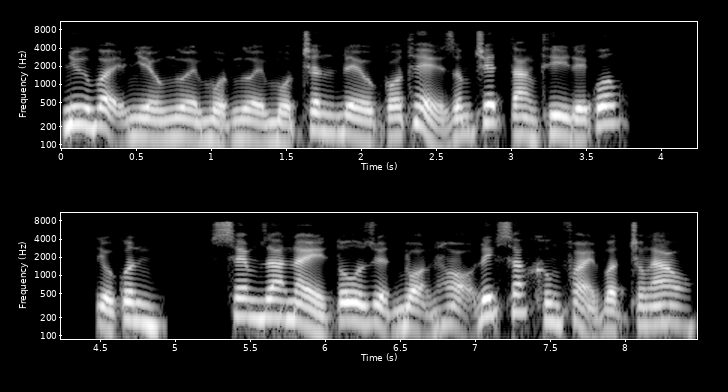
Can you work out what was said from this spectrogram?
như vậy nhiều người một người một chân đều có thể dẫm chết tang thi đế quốc. Tiểu quân, xem ra này tô duyệt bọn họ đích sắc không phải vật trong ao,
